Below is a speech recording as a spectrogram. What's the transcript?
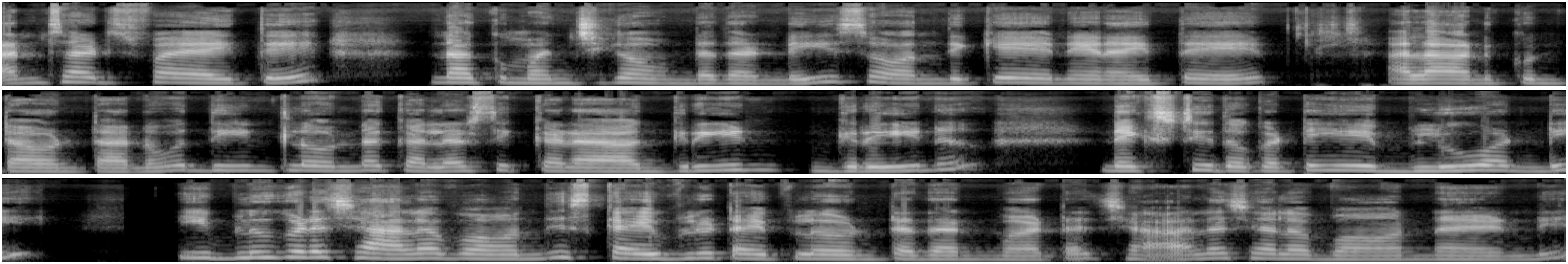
అన్‌సాటిస్ఫై అయితే నాకు మంచిగా ఉండదండి. సో, అందుకే నేనైతే అలా అనుకుంటా ఉంటాను. దీంట్లో ఉన్న కలర్స్ ఇక్కడ గ్రీన్ గ్రీన్ నెక్స్ట్ ఇదొకటి బ్లూ అండి. ఈ బ్లూ కూడా చాలా బాగుంది స్కై బ్లూ టైప్‌లో ఉంటుంది అనమాట చాలా చాలా బాగున్నాయండి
